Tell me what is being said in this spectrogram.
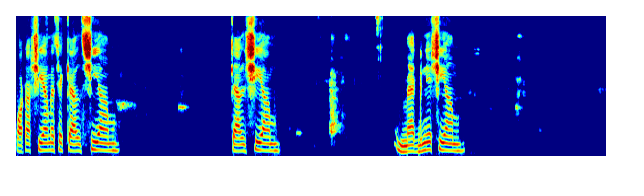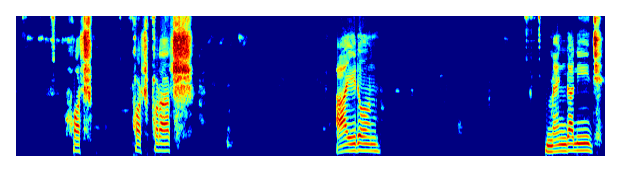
পটাশিয়াম আছে calcium. Calcium. Magnesium phos- phosphorus. Iron. Manganese.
